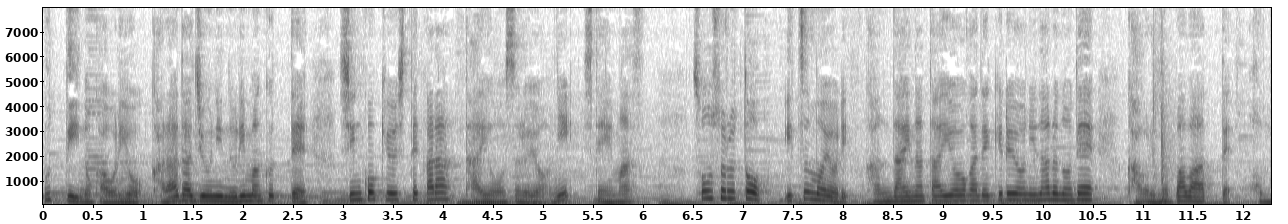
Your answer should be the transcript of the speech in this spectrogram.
ウッディの香りを体中に塗りまくって深呼吸してから対応するようにしています。そうするといつもより寛大な対応ができるようになるので香りのパワーって本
